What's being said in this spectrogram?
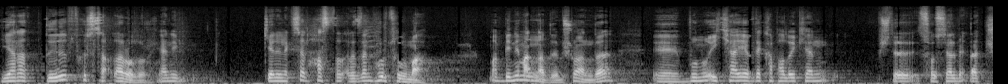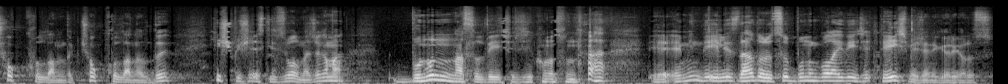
yarattığı fırsatlar olur. Yani geleneksel hastalardan kurtulma. Ama benim anladığım şu anda e, bunu iki ay evde kapalıyken işte sosyal medya çok kullandık, çok kullanıldı. Hiçbir şey eskisi olmayacak ama bunun nasıl değişeceği konusunda e, emin değiliz. Daha doğrusu bunun kolay değiş değişmeyeceğini görüyoruz.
